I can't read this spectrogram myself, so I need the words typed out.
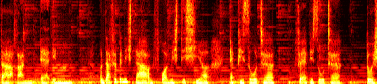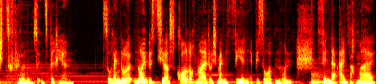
daran erinnern. Und dafür bin ich da und freue mich, dich hier Episode für Episode durchzuführen und zu inspirieren. So, wenn du neu bist hier, scroll doch mal durch meine vielen Episoden und finde einfach mal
